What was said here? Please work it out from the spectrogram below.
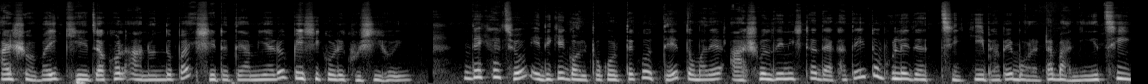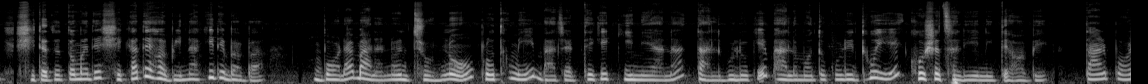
আর সবাই খেয়ে যখন আনন্দ পায়, সেটাতে আমি আরও বেশি করে খুশি হই। দেখেছ, এদিকে গল্প করতে করতে তোমাদের আসল জিনিসটা দেখাতেই তো ভুলে যাচ্ছি, কীভাবে বড়াটা বানিয়েছি, সেটা তো তোমাদের শেখাতে হবে নাকি রে বাবা? বড়া বানানোর জন্য প্রথমেই বাজার থেকে কিনে আনা তালগুলোকে ভালো মতো করে ধুয়ে খোসা ছাড়িয়ে নিতে হবে। তারপর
